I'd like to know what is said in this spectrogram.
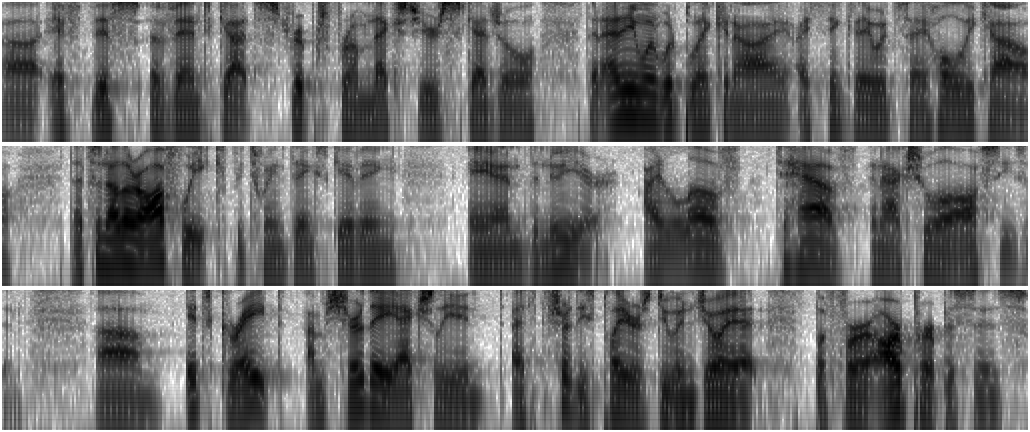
uh, if this event got stripped from next year's schedule, that anyone would blink an eye. I think they would say, "Holy cow, that's another off week between Thanksgiving and the New Year." I love to have an actual off season. Um, it's great. I'm sure they actually. I'm sure these players do enjoy it. But for our purposes,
